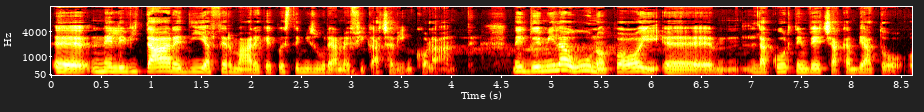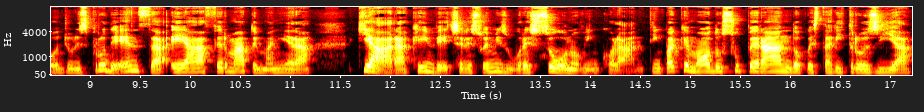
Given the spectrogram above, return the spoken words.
eh, nell'evitare di affermare che queste misure hanno efficacia vincolante. Nel 2001 poi eh, la Corte invece ha cambiato giurisprudenza e ha affermato in maniera chiara che invece le sue misure sono vincolanti, in qualche modo superando questa ritrosia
